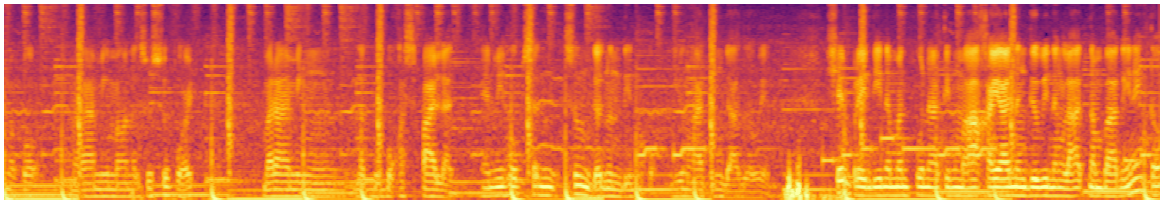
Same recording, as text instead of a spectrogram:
na po maraming mga nagsusupport maraming nagbubukas palad and we hope soon, soon ganun din po yung ating gagawin. Syempre hindi naman po natin makakayanan gawin ng lahat ng bagay na ito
